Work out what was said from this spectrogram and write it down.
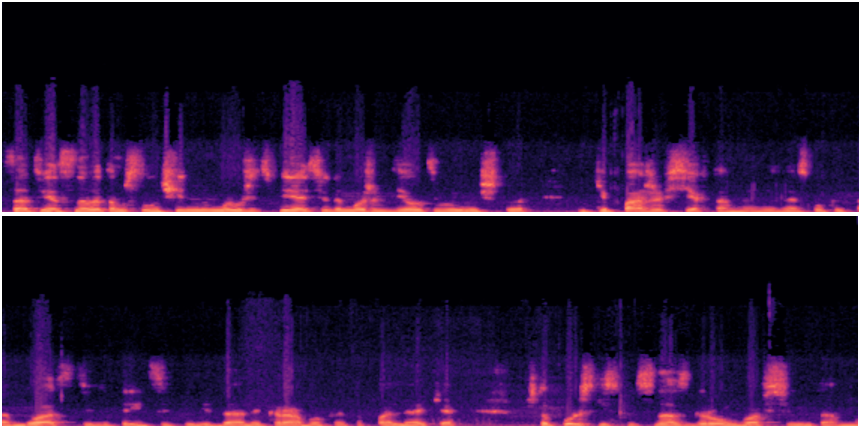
Соответственно, в этом случае мы уже теперь отсюда можем делать вывод, что экипажи всех там, я не знаю, сколько их там, 20 или 30 передали крабов, это поляки, что польский спецназ «Гром» вовсю там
